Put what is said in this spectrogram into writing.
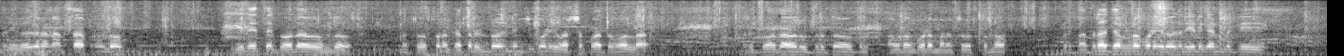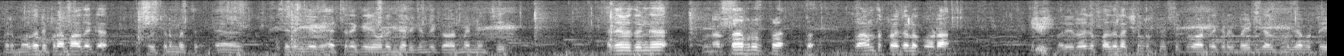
మరి ఈ రోజున నరసాపురంలో ఏదైతే గోదావరి ఉందో మనం చూస్తున్న గత రెండు రోజుల నుంచి కూడా ఈ వర్షపాతం వల్ల మరి గోదావరి ఉధృతం అవుతు అవడం కూడా మనం చూస్తున్నాం. మరి భద్రాచలంలో కూడా ఈ రోజున ఏడు గంటలకి మరి మొదటి ప్రమాదక సూచన మెచ్చ- హెచ్చరిక ఇవ్వడం జరిగింది గవర్నమెంట్ నుంచి. అదేవిధంగా నరసాపురం ప్రాంత ప్రజలు కూడా మరి ఈరోజు పది లక్షల క్యూసెక్ వాటర్ ఇక్కడికి బయటకు వెళ్తుంది కాబట్టి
